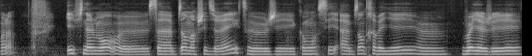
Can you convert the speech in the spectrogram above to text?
Voilà. Et finalement, ça a bien marché direct. J'ai commencé à bien travailler, voyager,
